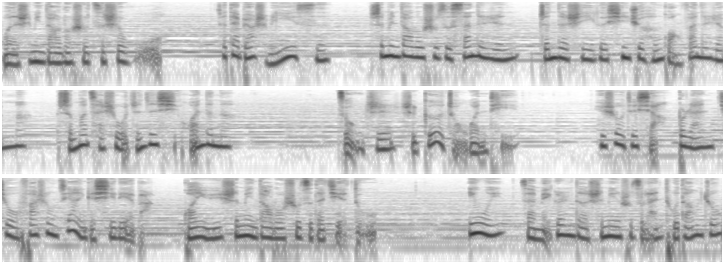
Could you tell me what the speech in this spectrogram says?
我的生命道路数字是五，这代表什么意思？生命道路数字三的人真的是一个兴趣很广泛的人吗？什么才是我真正喜欢的呢？”总之是各种问题。于是我就想，不然就发送这样一个系列吧，关于生命道路数字的解读。因为在每个人的生命数字蓝图当中。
